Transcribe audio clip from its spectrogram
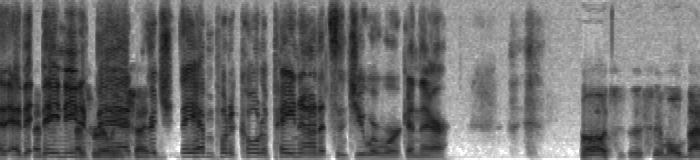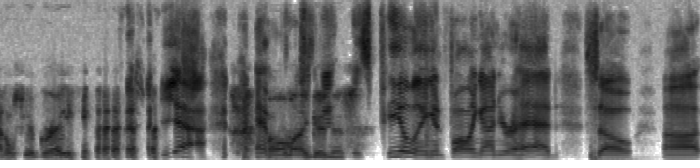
and, and they- they need it really bad. exciting. Rich, they haven't put a coat of paint on it since you were working there. Oh, it's the same old battleship gray. yeah. And Oh, my most of it goodness. is peeling and falling on your head. So, uh,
